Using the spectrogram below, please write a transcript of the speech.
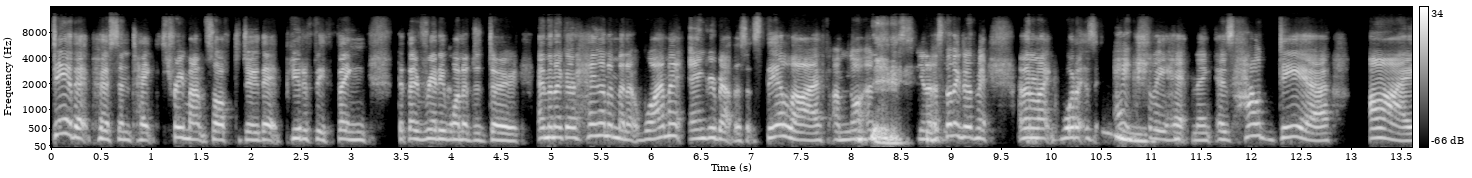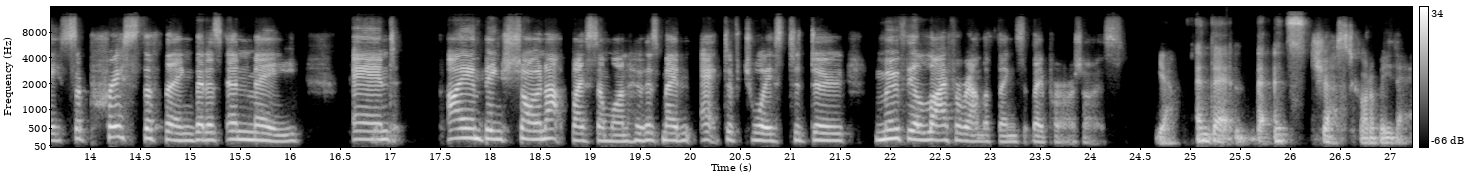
dare that person take three months off to do that beautifully thing that they really wanted to do? And then i go hang on a minute why am i angry about this? It's their life i'm not you know it's nothing to do with me. And then like what is hmm. actually happening is how dare I suppress the thing that is in me and I am being shown up by someone who has made an active choice to do move their life around the things that they prioritize. Yeah. And that, that it's just got to be that.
